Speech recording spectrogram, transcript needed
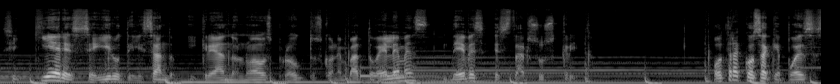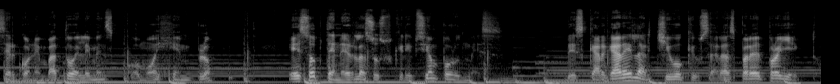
Si quieres seguir utilizando y creando nuevos productos con Envato Elements, debes estar suscrito. Otra cosa que puedes hacer con Envato Elements como ejemplo es obtener la suscripción por un mes, descargar el archivo que usarás para el proyecto,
